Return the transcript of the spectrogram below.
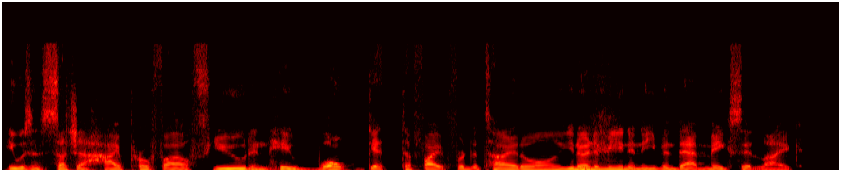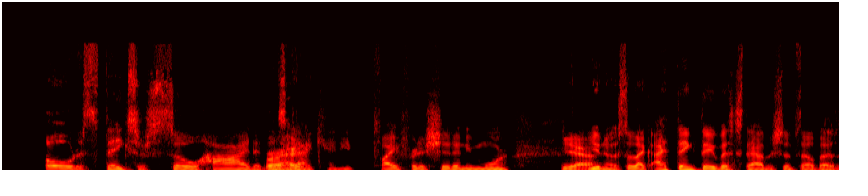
he was in such a high profile feud and he won't get to fight for the title, you know what I mean? And even that makes it like, oh, the stakes are so high that this right. guy can't even fight for the shit anymore. Yeah. You know, so like I think they've established themselves as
